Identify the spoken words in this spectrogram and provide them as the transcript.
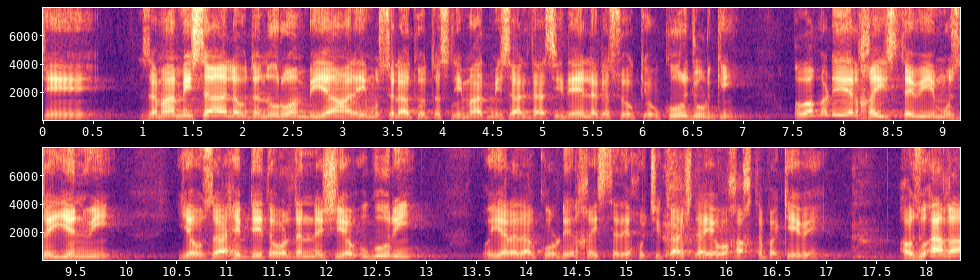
چې زما مثال او د نور انبیاء علیهم الصلاۃ والتسلیمات مثال داسې دی لکه څوک یو کور جوړ کی او هغه ډیر خیستوي مزین وي یو صاحب دې ته وردن نشي او وګوري وای یاره دا کور ډیر ښایسته دی خو چې کاش دا یوه خښته پکې وی او زه هغه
